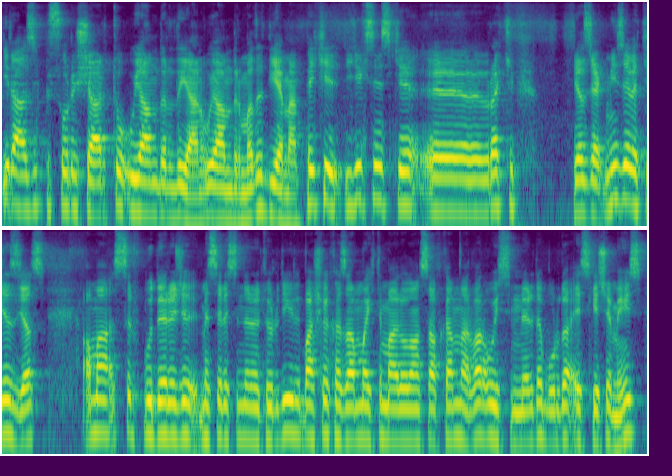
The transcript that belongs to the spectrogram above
birazcık bir soru işareti uyandırdı yani uyandırmadı diyemem. Peki diyeceksiniz ki e, rakip yazacak mıyız? Evet yazacağız. Ama sırf bu derece meselesinden ötürü değil başka kazanma ihtimali olan safkanlar var. O isimleri de burada es geçemeyiz.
